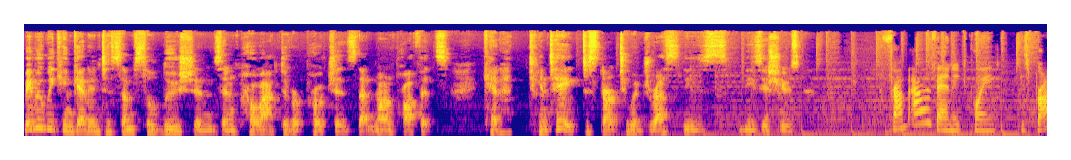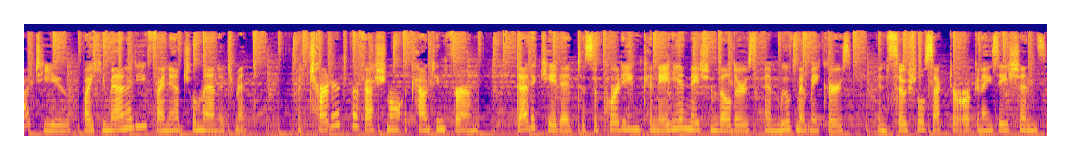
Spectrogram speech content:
maybe we can get into some solutions and proactive approaches that nonprofits can can take to start to address these these issues. From Our Vantage Point is brought to you by Humanity Financial Management, a chartered professional accounting firm dedicated to supporting Canadian nation builders and movement makers in social sector organizations,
